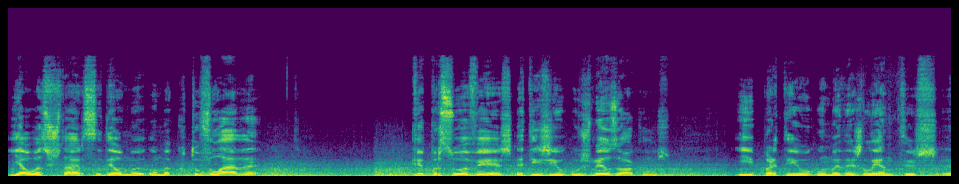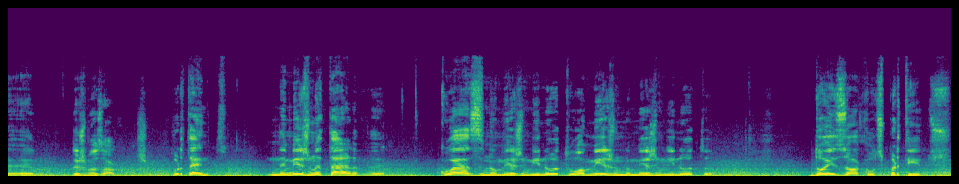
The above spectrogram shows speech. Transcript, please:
e ao assustar-se deu-me uma cotovelada que por sua vez atingiu os meus óculos e partiu uma das lentes uh, dos meus óculos. Portanto, na mesma tarde, quase no mesmo minuto, ou mesmo no mesmo minuto, dois óculos partidos,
